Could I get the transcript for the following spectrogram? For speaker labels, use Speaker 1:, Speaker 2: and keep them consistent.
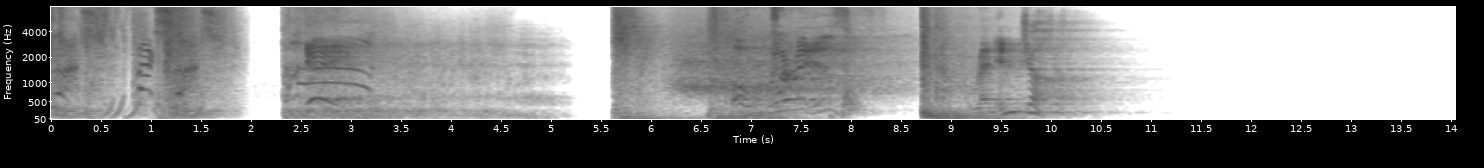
Speaker 1: Backslash! Backslash! Game! The winner is... reninja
